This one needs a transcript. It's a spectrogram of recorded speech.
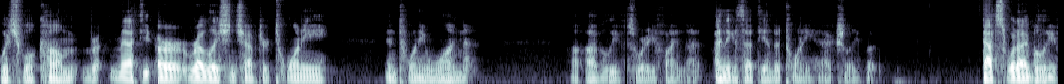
which will come. Matthew or Revelation chapter 20 and 21, uh, I believe is where you find that. I think it's at the end of 20 actually, but that's what I believe.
